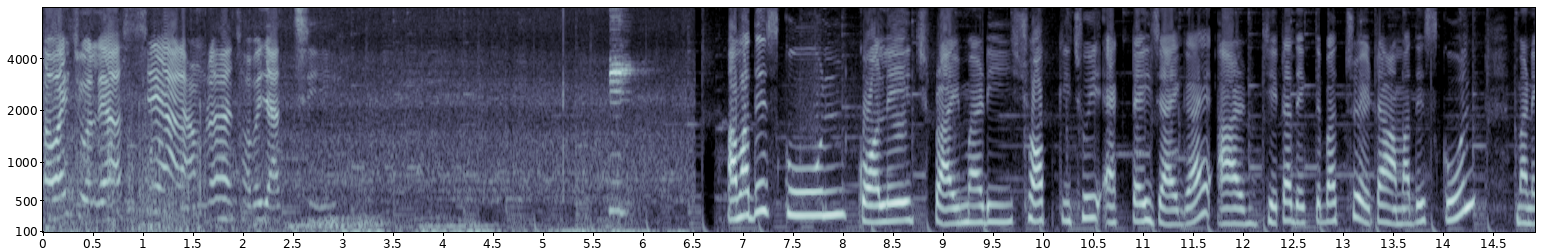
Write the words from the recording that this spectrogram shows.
সবাই চলে আসছে আর আমরা সবাই যাচ্ছি। আমাদের স্কুল, কলেজ, প্রাইমারি সব কিছুই একটাই জায়গায়। আর যেটা দেখতে পাচ্ছ এটা আমাদের স্কুল মানে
